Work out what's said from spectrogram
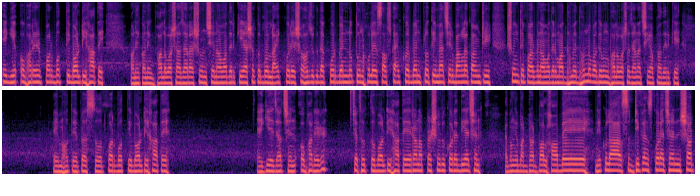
এগিয়ে ওভারের পরবর্তী বলটি হাতে। অনেক অনেক ভালোবাসা যারা শুনছেন আমাদেরকে। আশা করব লাইক করে সহযোগিতা করবেন, নতুন হলে সাবস্ক্রাইব করবেন। প্রতি ম্যাচের বাংলা কমেন্ট্রি শুনতে পারবেন আমাদের মাধ্যমে। ধন্যবাদ এবং ভালোবাসা জানাচ্ছি আপনাদেরকে। এই মুহূর্তে প্রস্তুত পরবর্তী বলটি হাতে এগিয়ে যাচ্ছেন ওভারের। চতুর্থ বলটি হাতে রান আপটা শুরু করে দিয়েছেন। এবং এবার ডট বল হবে। নিকোলাস ডিফেন্স করেছেন, শট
